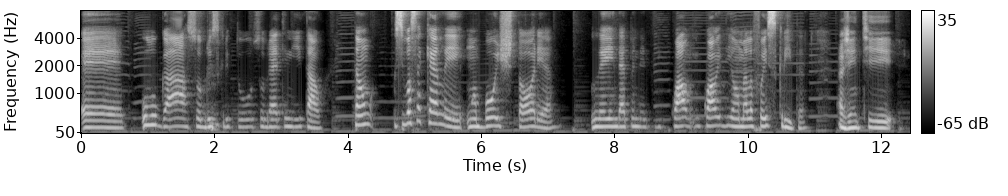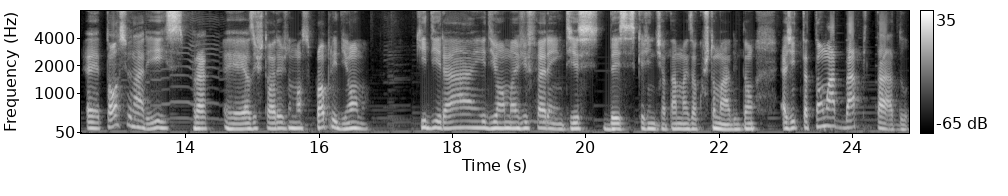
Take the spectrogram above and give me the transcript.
é, o lugar, sobre o escritor, sobre a etnia e tal. Então, se você quer ler uma boa história, ler independente de qual, em qual idioma ela foi escrita. A gente é, torce o nariz para é, as histórias no nosso próprio idioma, que dirá idiomas diferentes desses que a gente já está mais acostumado. Então, a gente está tão adaptado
